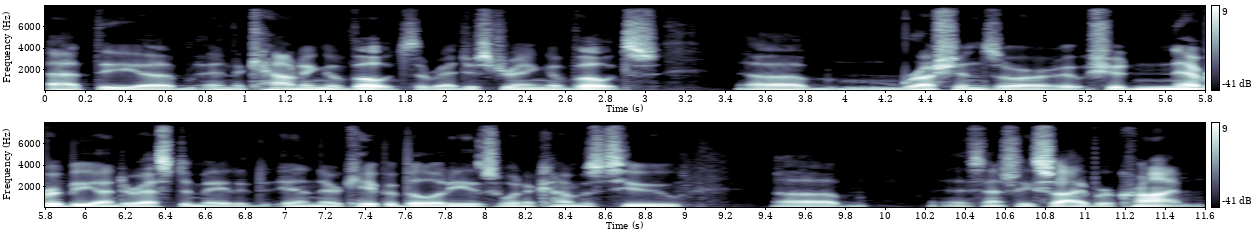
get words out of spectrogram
at the uh, in the counting of votes, the registering of votes. Uh, Russians are should never be underestimated in their capabilities when it comes to uh, essentially cyber crime.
